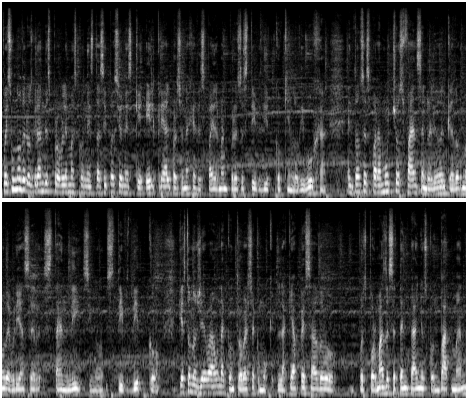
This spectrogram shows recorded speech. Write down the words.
pues uno de los grandes problemas con esta situación es que él crea el personaje de Spider-Man, pero es Steve Ditko quien lo dibuja. Entonces para muchos fans en realidad el creador no debería ser Stan Lee, sino Steve Ditko. Que esto nos lleva a una controversia como la que ha pesado pues por más de 70 años con Batman,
